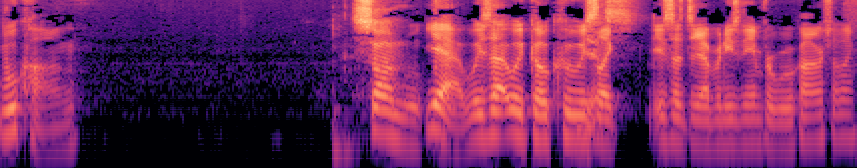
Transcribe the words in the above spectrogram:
Wukong? Son Wukong. Yeah, was that what Goku is Yes. like? Is that the Japanese name for Wukong or something?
